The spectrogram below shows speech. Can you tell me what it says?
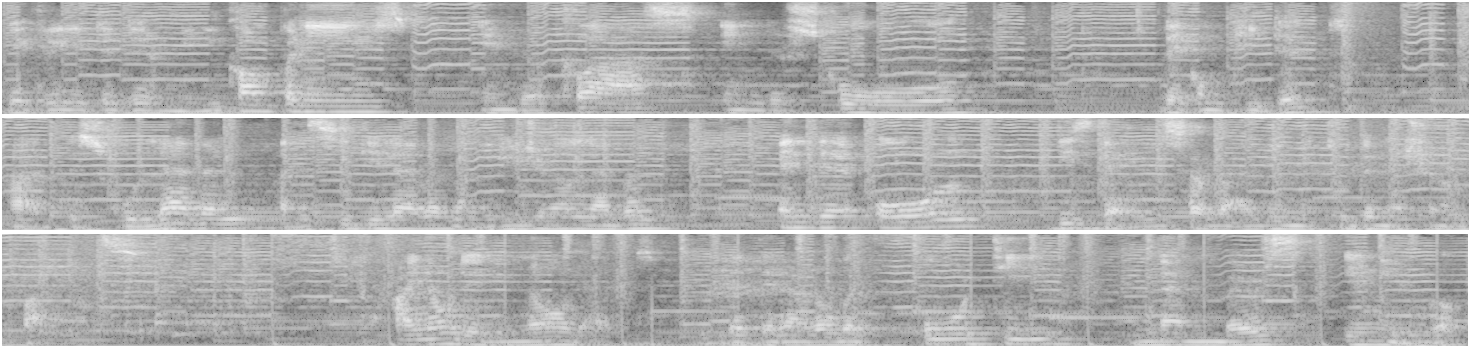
They created their mini companies in their class, in their school. They competed at the school level, at the city level, at the regional level, and they're all these days arriving to the national finals. I know that you know that, that there are over 40 members in Europe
